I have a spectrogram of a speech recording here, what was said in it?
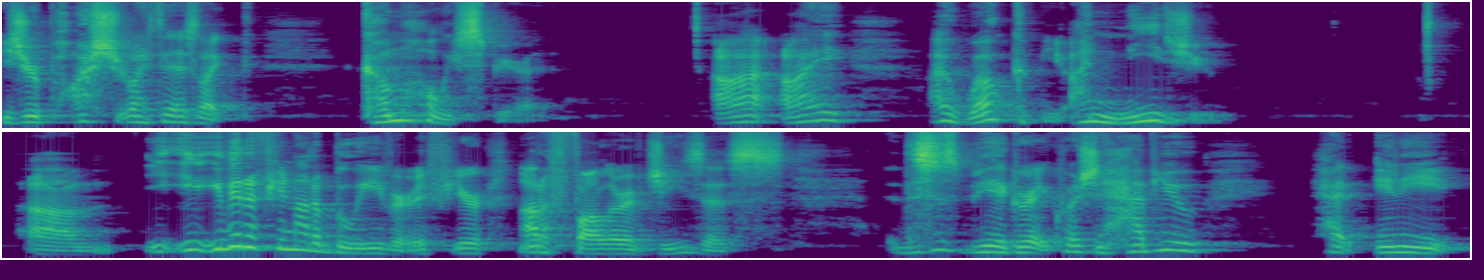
is your posture like this? Like, come, Holy Spirit. I, I, I welcome you. I need you. Um, e- even if you're not a believer, if you're not a follower of Jesus, this would be a great question. Have you had any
